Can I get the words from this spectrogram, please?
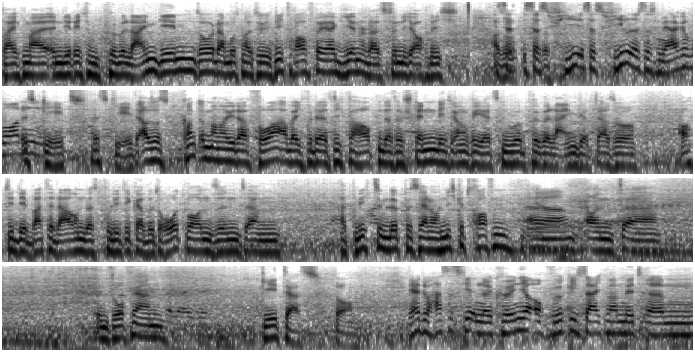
sag ich mal, in die Richtung Pöbeleien gehen. So, da muss man natürlich nicht drauf reagieren und das finde ich auch nicht. Also, ist, das, ist, das viel, ist das viel oder ist das mehr geworden? es geht, es geht. Also es kommt immer mal wieder vor, aber ich würde jetzt nicht behaupten, dass es ständig irgendwie jetzt nur Pöbeleien gibt. Also auch die Debatte darum, dass Politiker bedroht worden sind, ähm, hat mich zum Glück bisher noch nicht getroffen. Ähm, Ja. Und äh, insofern geht das. So. Ja, du hast es hier in Neukölln ja auch wirklich, sag ich mal, mit, ähm,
